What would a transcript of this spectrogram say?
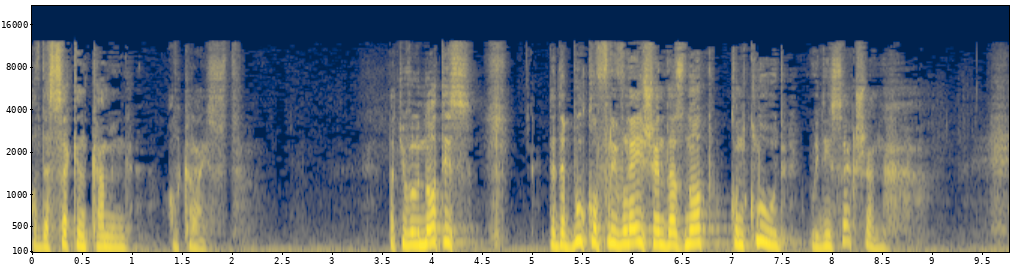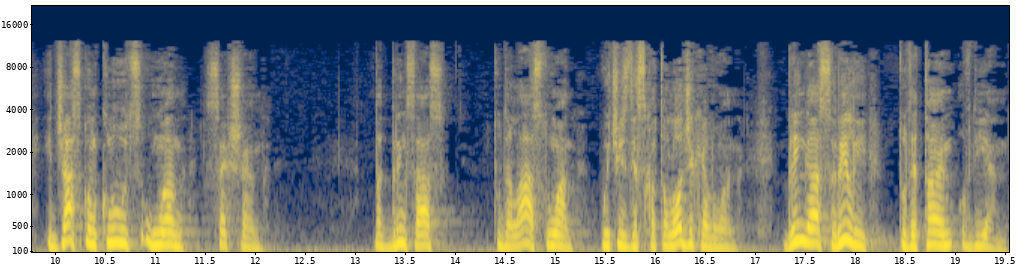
of the second coming of Christ. But you will notice that the book of Revelation does not conclude with this section. It just concludes one section, but brings us to the last one, which is the eschatological one. Bring us really to the time of the end.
